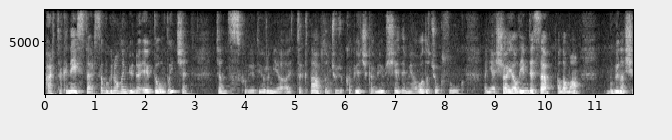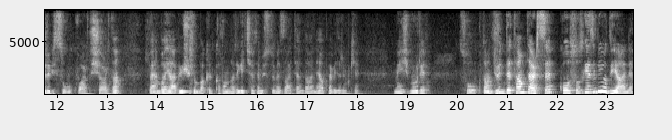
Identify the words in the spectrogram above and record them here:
Artık ne isterse bugün onun günü evde olduğu için canı sıkılıyor diyorum ya artık ne yapsın çocuk kapıya çıkamıyor bir şey demiyor. Hava da çok soğuk. Hani aşağıya alayım desem alamam. Bugün aşırı bir soğuk var dışarıda. Ben bayağı bir üşüdüm. Bakın kalınları geçirdim üstüme zaten. Daha ne yapabilirim ki? Mecburi. Soğuktan. Dün de tam tersi kolsuz geziliyordu yani.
